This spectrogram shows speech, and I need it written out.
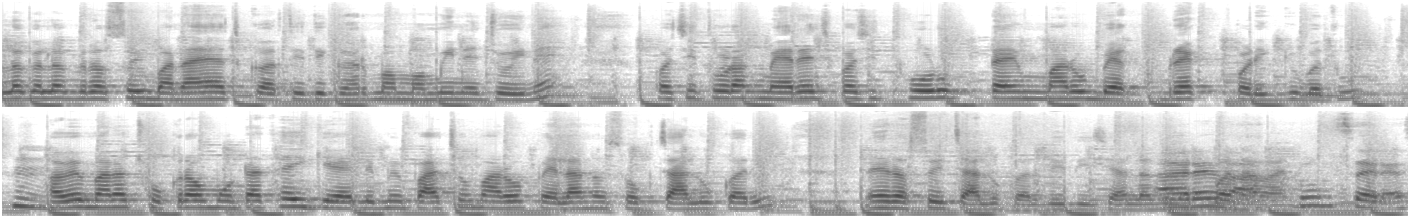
અલગ અલગ રસોઈ બનાવ્યા જ કરતી હતી ઘરમાં મમ્મીને જોઈને. પછી થોડાક મેરેજ પછી થોડુંક ટાઈમ મારું બેક બ્રેક પડી ગયું બધું. હવે મારા છોકરાઓ મોટા થઈ ગયા એટલે મેં પાછો મારો પહેલાંનો શોખ ચાલુ કરી અને રસોઈ ચાલુ કરી દીધી છે અલગ બનાવવાની. ખૂબ સરસ.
